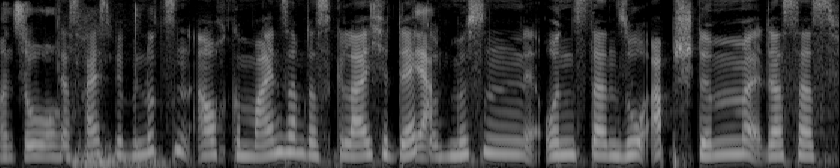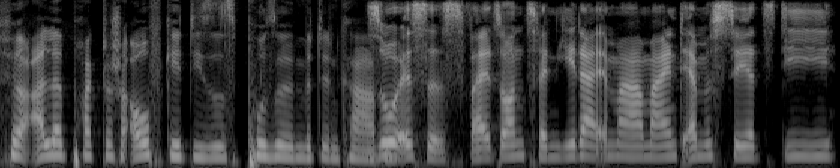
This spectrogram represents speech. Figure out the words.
Und so. Das heißt, wir benutzen auch gemeinsam das gleiche Deck ja. und müssen uns dann so abstimmen, dass das für alle praktisch aufgeht, dieses Puzzle mit den Karten. So ist es, weil sonst, wenn jeder immer meint, er müsste jetzt die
